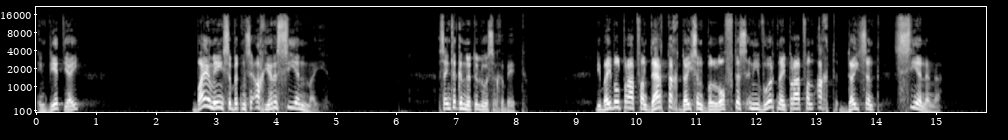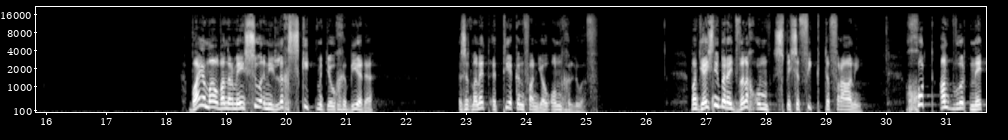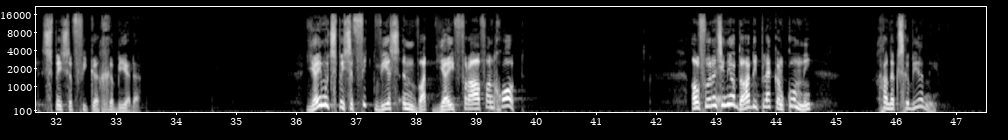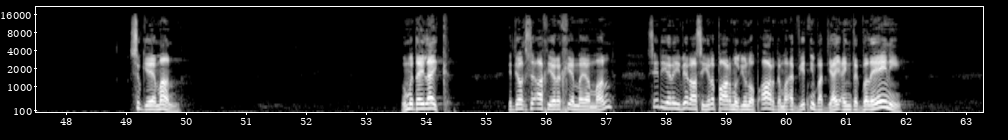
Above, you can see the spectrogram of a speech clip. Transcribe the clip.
En weet jy, baie mense bid en sê ag Here seën my. Is eintlik 'n nuttelose gebed. Die Bybel praat van 30000 beloftes in die woord en hy praat van 8000 seëninge. Baie maal wanneer mense so in die lig skiet met jou gebede, is dit maar net 'n teken van jou ongeloof. Want jy's nie bereidwillig om spesifiek te vra nie. God antwoord net spesifieke gebede. Jy moet spesifiek wees in wat jy vra van God. Alvorens jy nie op daardie plek kan kom nie, gaan niks gebeur nie. Soek jy 'n man? Hoe moet hy lyk? Het jy al gesê ag Here gee my 'n man? Sê die Here, jy weet daar's 'n hele paar miljoen op aarde, maar ek weet nie wat jy eintlik wil hê nie.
